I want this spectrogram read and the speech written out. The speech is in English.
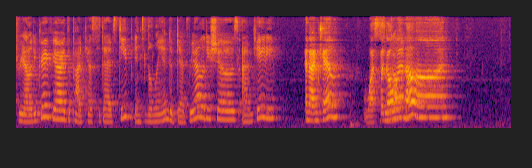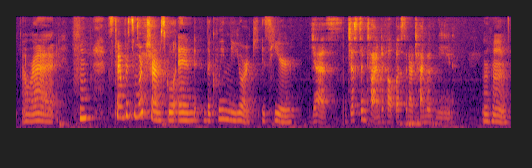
to Reality Graveyard, the podcast that dives deep into the land of dead reality shows. I'm Katie. And I'm Kim. What's the going, going on? All right. it's time for some more Charm School, and the Queen New York is here. Yes, just in time to help us in our time of need. Mm-hmm.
